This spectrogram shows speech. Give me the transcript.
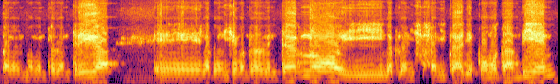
para el momento de la entrega, eh, la planilla de control interno y la planilla sanitaria, como también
